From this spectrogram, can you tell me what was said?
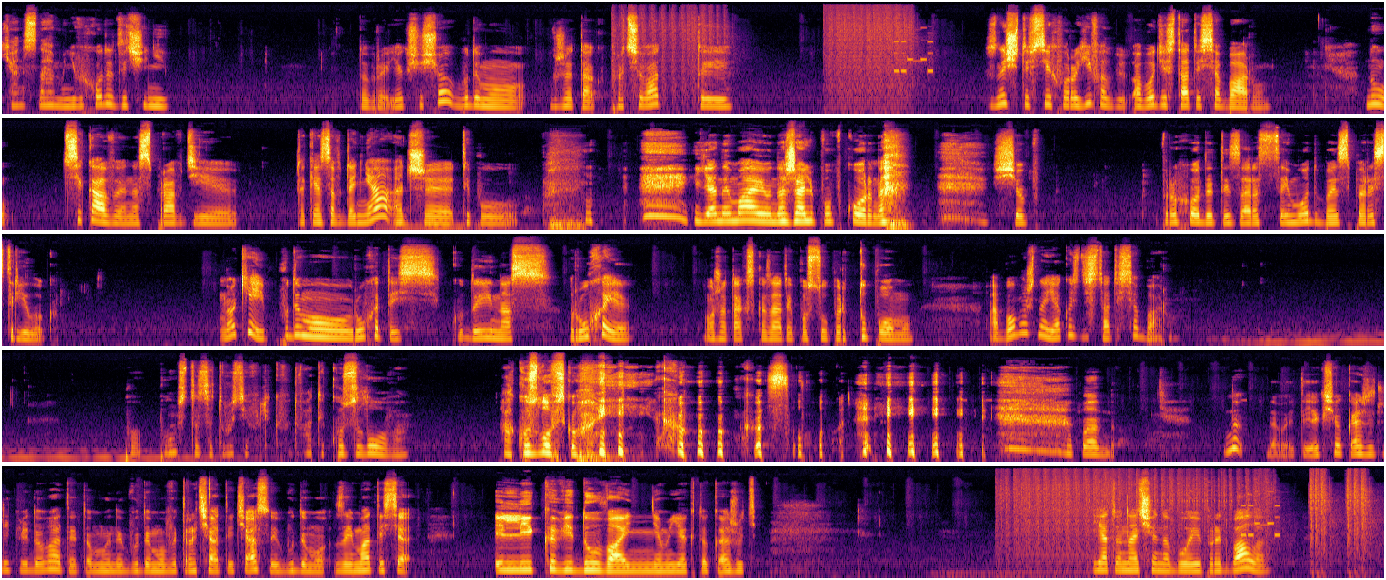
Я не знаю, мені виходити чи ні. Добре, якщо що, будемо вже так працювати. Знищити всіх ворогів або- дістатися бару. Ну, цікаве насправді таке завдання, адже, типу, я не маю, на жаль, попкорна, щоб проходити зараз цей мод без перестрілок. Ну, окей, будемо рухатись, куди нас рухає, можна так сказати, по супер тупому. Або можна якось дістатися бару. Помста за друзів ліквідувати Козлова. А, Козловського. Ко- Козло. Ладно. Ну, давайте. Якщо кажуть ліквідувати, то ми не будемо витрачати часу і будемо займатися ліквідуванням, як то кажуть. Я то наче набої придбала.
